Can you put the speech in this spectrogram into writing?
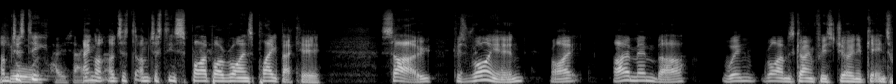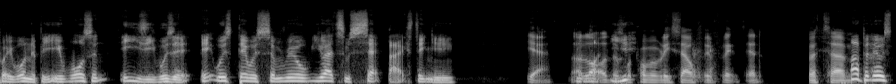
I'm just hang on. I'm just I'm just inspired by Ryan's playback here. So, because Ryan, right? I remember when Ryan was going through his journey of getting to where he wanted to be. It wasn't easy, was it? It was. There was some real. You had some setbacks, didn't you? Yeah, a lot of them you, were probably self-inflicted. But um, no, but there was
